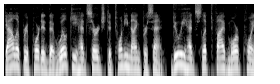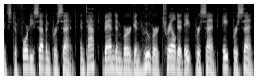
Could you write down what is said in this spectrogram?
Gallup reported that Willkie had surged to 29%, Dewey had slipped five more points to 47%, and Taft, Vandenberg and Hoover trailed at 8%, 8%,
